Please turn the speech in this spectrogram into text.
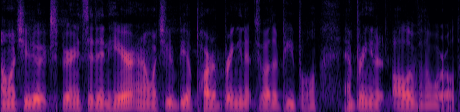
I want you to experience it in here and I want you to be a part of bringing it to other people and bringing it all over the world.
